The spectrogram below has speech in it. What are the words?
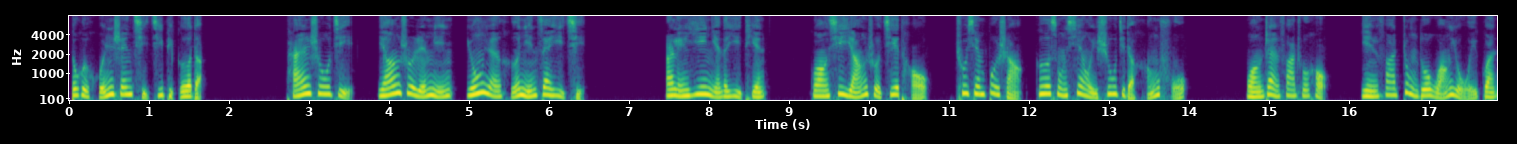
都会浑身起鸡皮疙瘩。谭书记，阳朔人民永远和您在一起。二零一一年的一天，广西阳朔街头出现不少歌颂县委书记的横幅，网站发出后，引发众多网友围观，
